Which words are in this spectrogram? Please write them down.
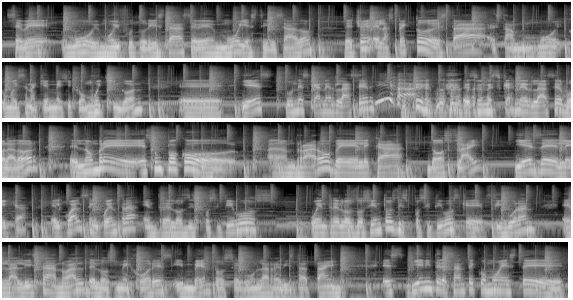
se ve muy muy futurista, se ve muy estilizado. De hecho, el aspecto está, está muy, como dicen aquí en México, muy chingón. Eh, y es un escáner láser. es un escáner láser volador. El nombre es un poco um, raro, BLK2 Fly, y es de Leica, el cual se encuentra entre los dispositivos o entre los 200 dispositivos que figuran en la lista anual de los mejores inventos según la revista Time. Es bien interesante cómo este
